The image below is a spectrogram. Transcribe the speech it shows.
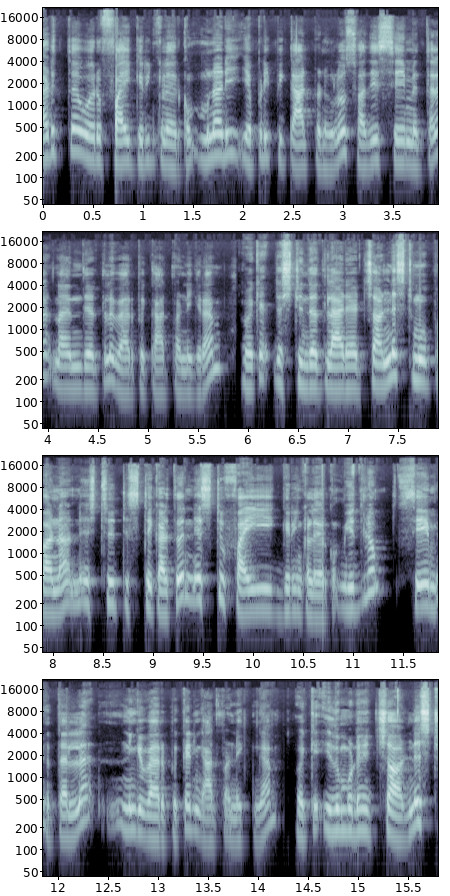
அடுத்த ஒரு ஃபைவ் கிரீன் கலர் இருக்கும். முன்னாடி எப்படி பிக் ஆட் பண்ணுங்களோ ஸோ அதே சேம் மெத்தில் நான் இந்த இடத்துல வேறு பிக் ஆட் பண்ணிக்கிறேன். ஓகே ஜஸ்ட் இந்த இடத்துல ஆட் ஆகிடுச்சா நெக்ஸ்ட் மூவ் பண்ணால் நெக்ஸ்ட்டு டிஸ்ட்டுக்கு அடுத்தது நெக்ஸ்ட்டு ஃபைவ் கிரீன் கலர் இருக்கும். இதிலும் சேம் மெத்தடில் நீங்கள் வேறு பிக்கை நீங்கள் ஆட் பண்ணிக்கோங்க. ஓகே இது முடிஞ்சா நெக்ஸ்ட்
